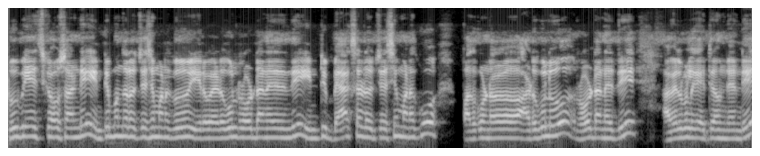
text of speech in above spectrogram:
టూ బిహెచ్కే హౌస్ అండి. ఇంటి ముందర వచ్చేసి మనకు ఇరవై అడుగులు రోడ్ అనేది ఉంది. ఇంటి బ్యాక్ సైడ్ వచ్చేసి మనకు పదకొండు అడుగులు రోడ్ అనేది అవైలబుల్గా అయితే ఉందండి.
